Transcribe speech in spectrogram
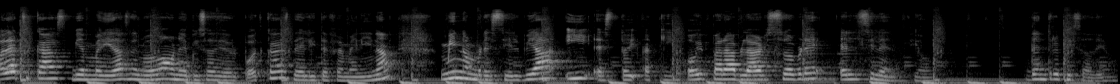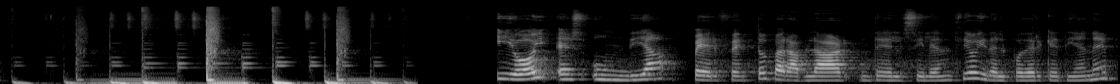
Hola chicas, bienvenidas de nuevo a un episodio del podcast de Elite Femenina. Mi nombre es Silvia y estoy aquí hoy para hablar sobre el silencio. Dentro episodio. Y hoy es un día perfecto para hablar del silencio y del poder que tiene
